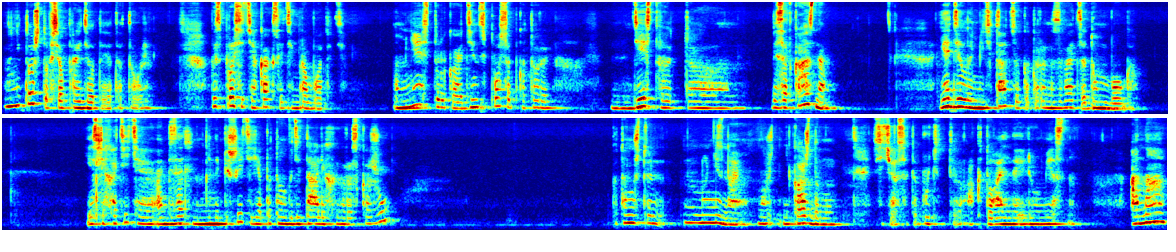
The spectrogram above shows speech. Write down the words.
ну не то, что все пройдет, и это тоже. Вы спросите, а как с этим работать? У меня есть только один способ, который действует а, безотказно. Я делаю медитацию, которая называется «Дом Бога». Если хотите, обязательно мне напишите, я потом в деталях ее расскажу. Потому что, ну не знаю, может не каждому сейчас это будет актуально или уместно. Она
